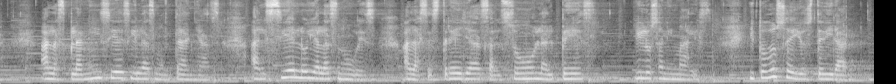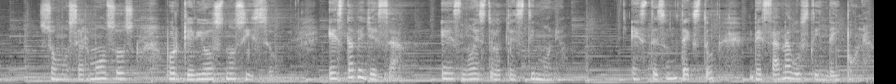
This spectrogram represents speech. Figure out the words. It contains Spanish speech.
a las planicies y las montañas, al cielo y a las nubes, a las estrellas, al sol, al pez y los animales. Y todos ellos te dirán, somos hermosos porque Dios nos hizo. Esta belleza es nuestro testimonio. Este es un texto de San Agustín de Hipona.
